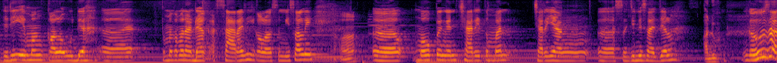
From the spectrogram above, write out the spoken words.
Jadi emang kalau udah eh, teman-teman ada saran nih kalau semisal nih Heeh. eh, mau pengen cari teman cari yang eh, sejenis aja lah. aduh Nggak usah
